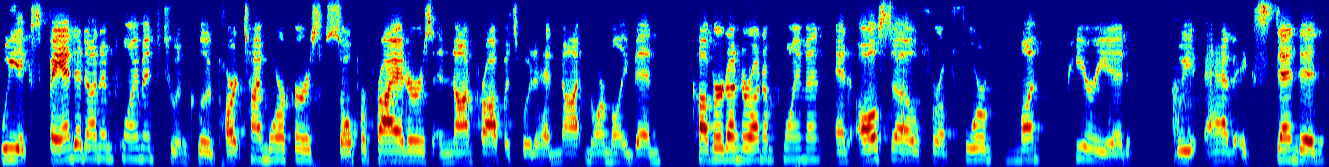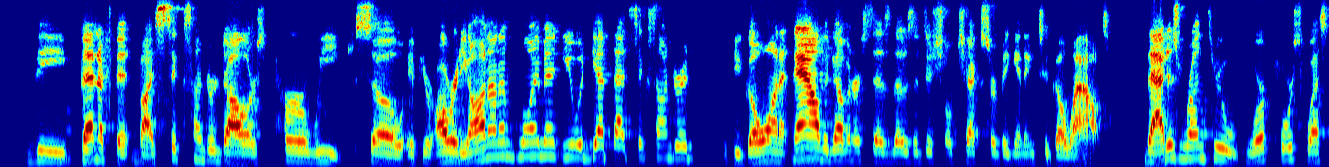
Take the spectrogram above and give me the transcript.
We expanded unemployment to include part time workers, sole proprietors, and nonprofits would had not normally been covered under unemployment. And also for a four month period, we have extended the benefit by $600 per week. So if you're already on unemployment, you would get that 600. If you go on it now, the governor says those additional checks are beginning to go out. That is run through Workforce West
